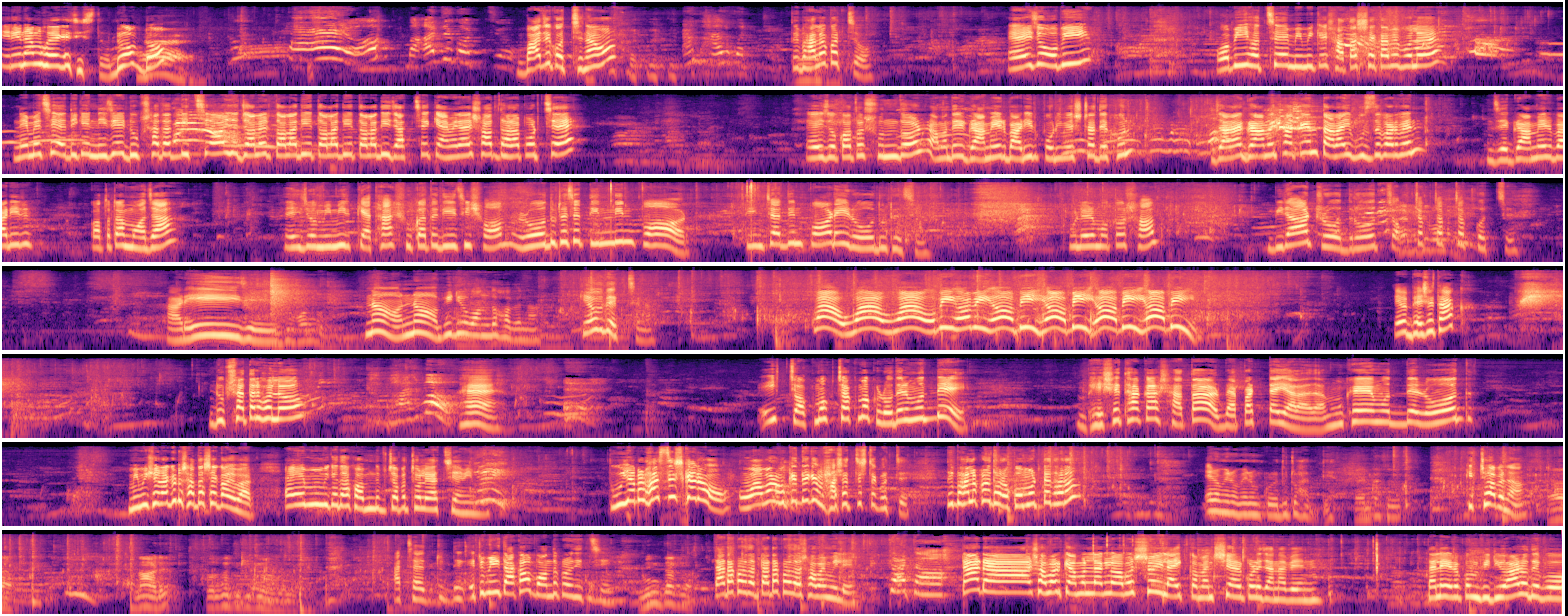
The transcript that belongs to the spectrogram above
তেরে নাম হয়ে গেছিস তো। ডোব ডোব। বাজে করছে না ও? তুই ভালো করছ? এই যে অবি অবি হচ্ছে মিমিকে সাঁতার শেখাবে বলে নেমেছে এদিকে নিজেই ডুব সাঁতার দিচ্ছে। ওই যে জলের তলা দিয়ে তলা দিয়ে তলা দিয়ে যাচ্ছে ক্যামেরায় সব ধরা পড়ছে। এই যে কত সুন্দর আমাদের গ্রামের বাড়ির পরিবেশটা দেখুন। যারা গ্রামে থাকেন, তারাই বুঝতে পারবেন যে গ্রামের বাড়ির কতটা মজা। এই যে মিমির ক্যাথা শুকাতে দিয়েছি সব। রোদ উঠেছে তিন দিন পর, তিন চার দিন পর এই রোদ উঠেছে। ফুলের মতো সব। বিরাট রোদ রোদ চকচক চকচক করছে। আর এই যে, না না, ভিডিও বন্ধ হবে না। কেউ দেখছে না। ওয়াও ওয়াও ওয়াও অবি অবি অবি অবি অবি অবি এবার ভেসে থাক। ডুব সাঁতার হলো। হ্যাঁ। এই চকমক চকমক রোদের মধ্যে ভেসে থাকা সাঁতার ব্যাপারটাই আলাদা। মুখের মধ্যে রোদ। মিমি সোনাকে একটু সাঁতার শেখাও এবার। এই মিমিকে দেখো আমি চাপা চলে যাচ্ছি আমি। তুই আবার ভাসছিস কেন? ও আবার ওকে দেখে ভাসার চেষ্টা করছে। তুই ভালো করে ধরো কোমরটা ধরো। এরম এরম এরম করে দুটো হাত দিয়ে। কিচ্ছু হবে না? হ্যাঁ না রে তোর কাছে কিছু হবে না। আচ্ছা একটু একটু মিনিট তাকাও বন্ধ করে দিচ্ছি। টাটা করে দাও টাটা করে দাও সবাই মিলে। টাটা! সবার কেমন লাগল অবশ্যই লাইক কমেন্ট শেয়ার করে জানাবেন। তাহলে এরকম ভিডিও আরও দেবো।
